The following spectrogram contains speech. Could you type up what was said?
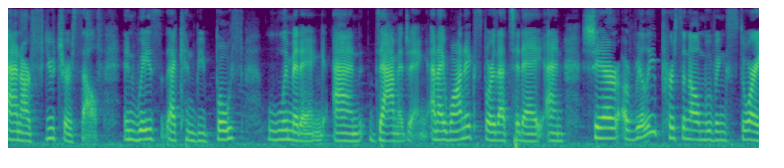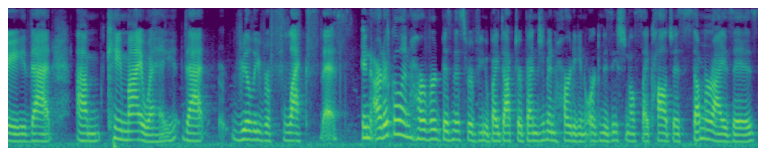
and our future self in ways that can be both limiting and damaging. And I want to explore that today and share a really personal, moving story that um, came my way that really reflects this. An article in Harvard Business Review by Dr. Benjamin Hardy, an organizational psychologist, summarizes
